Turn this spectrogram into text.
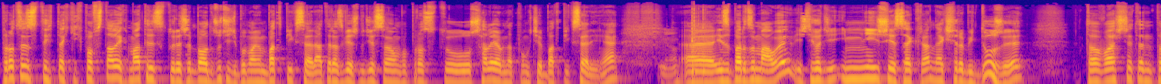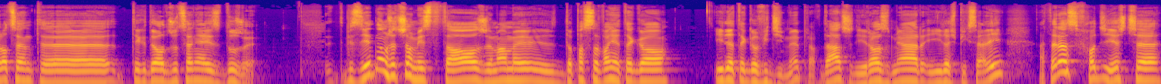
proces tych takich powstałych matryc, które trzeba odrzucić, bo mają bad piksele, a teraz wiesz, ludzie są po prostu szaleją na punkcie bad pikseli, nie? No. Jest bardzo mały. Jeśli chodzi, im mniejszy jest ekran, jak się robi duży, to właśnie ten procent tych do odrzucenia jest duży. Więc jedną rzeczą jest to, że mamy dopasowanie tego, ile tego widzimy, prawda? Czyli rozmiar i ilość pikseli, a teraz wchodzi jeszcze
